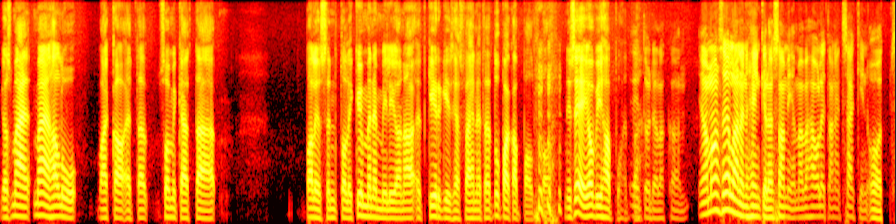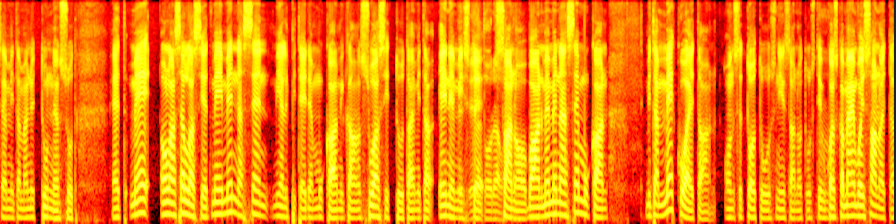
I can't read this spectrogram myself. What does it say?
jos mä en, mä en halua vaikka, että Suomi käyttää paljon se nyt oli, 10 miljoonaa, että Kirgisiassa vähennetään tupakan polttoa, niin se ei ole vihapuhetta. Ei todellakaan. Ja mä oon sellainen henkilö, Sami, ja mä vähän oletan, että säkin oot, se mitä mä nyt tunnen sut. Et me ollaan sellaisia, että me ei mennä sen mielipiteiden mukaan, mikä on suosittu tai mitä enemmistö ei, ei sanoo, vaan me mennään sen mukaan, mitä me koetaan, on se totuus niin sanotusti, mm. koska mä en voi sanoa, että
